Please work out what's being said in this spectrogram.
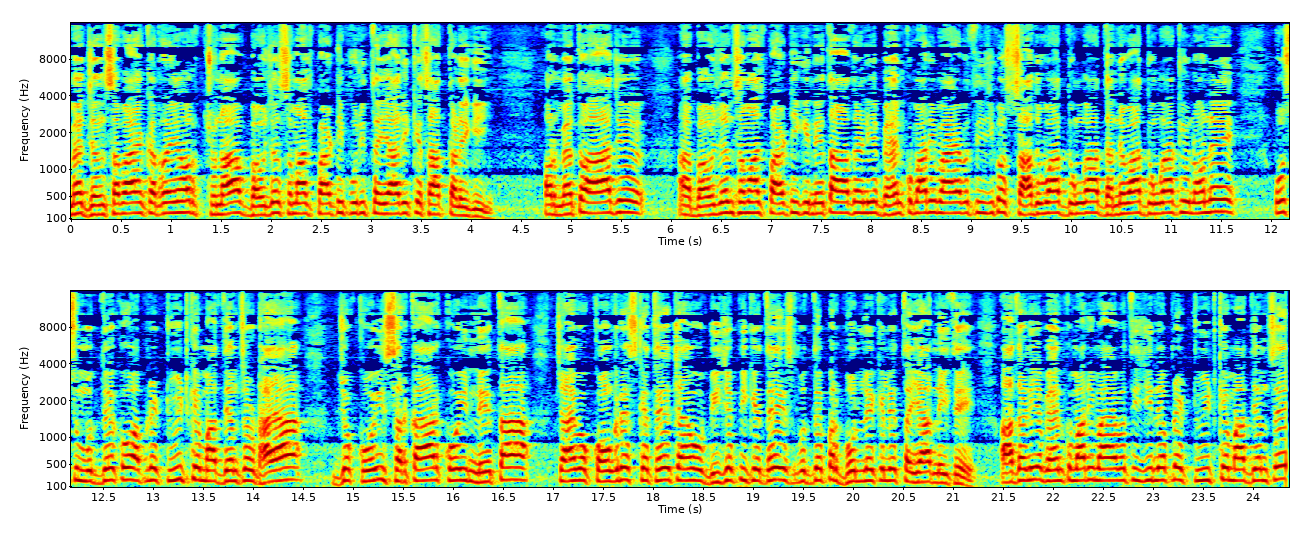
में जनसभाएँ कर रहे हैं और चुनाव बहुजन समाज पार्टी पूरी तैयारी के साथ लड़ेगी और मैं तो आज बहुजन समाज पार्टी की नेता आदरणीय बहन कुमारी मायावती जी को साधुवाद दूँगा, धन्यवाद दूँगा कि उन्होंने उस मुद्दे को अपने ट्वीट के माध्यम से उठाया जो कोई सरकार कोई नेता चाहे वो कांग्रेस के थे चाहे वो बीजेपी के थे इस मुद्दे पर बोलने के लिए तैयार नहीं थे। आदरणीय बहन कुमारी मायावती जी ने अपने ट्वीट के माध्यम से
